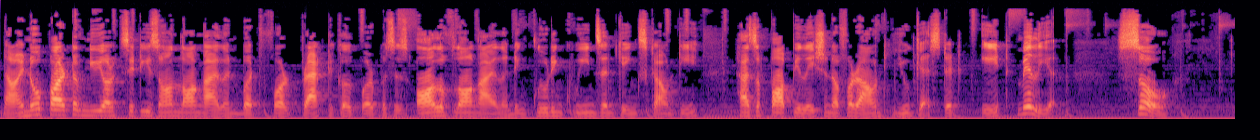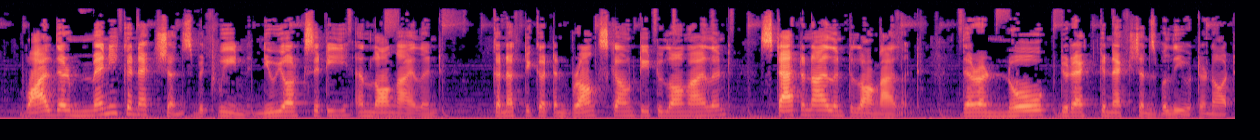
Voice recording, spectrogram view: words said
Now I know part of New York City is on Long Island, but for practical purposes, all of Long Island, including Queens and Kings County, has a population of around, you guessed it, 8 million. So, while there are many connections between New York City and Long Island, Connecticut and Bronx County to Long Island, Staten Island to Long Island, there are no direct connections, believe it or not,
